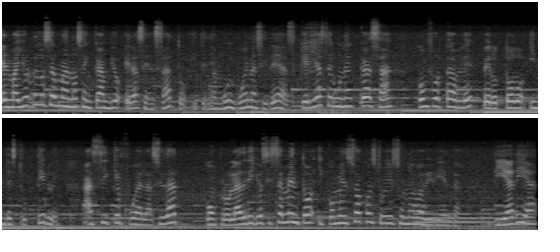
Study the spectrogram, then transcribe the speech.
El mayor de los hermanos, en cambio, era sensato y tenía muy buenas ideas. Quería hacer una casa confortable, pero todo indestructible. Así que fue a la ciudad, compró ladrillos y cemento y comenzó a construir su nueva vivienda. Día a día,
